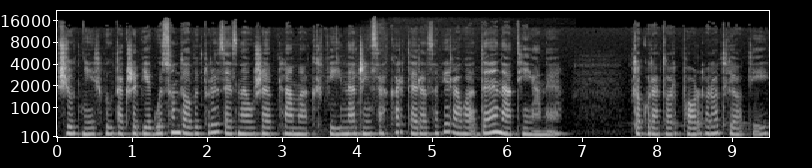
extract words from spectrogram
Wśród nich był także biegły sądowy, który zeznał, że plama krwi na dżinsach Cartera zawierała DNA Tiany. Prokurator Paul Rotriotti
